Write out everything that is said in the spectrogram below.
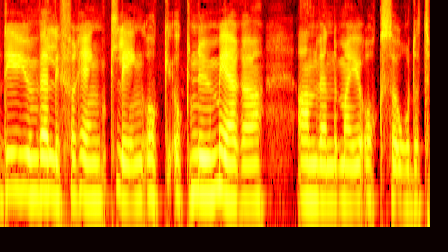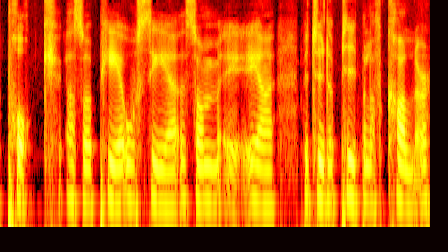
det, är ju en väldig förenkling och, och numera använder man ju också ordet POC, alltså POC som är, betyder People of Color.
